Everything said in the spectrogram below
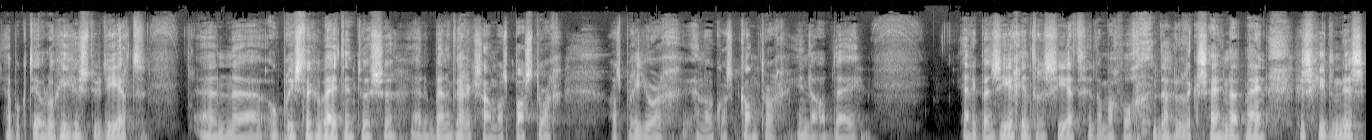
Heb ook theologie gestudeerd en ook priester gewijd intussen. En ik ben werkzaam als pastor, als prior en ook als kantor in de abdij. En ik ben zeer geïnteresseerd, en dat mag wel duidelijk zijn uit mijn geschiedenis,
